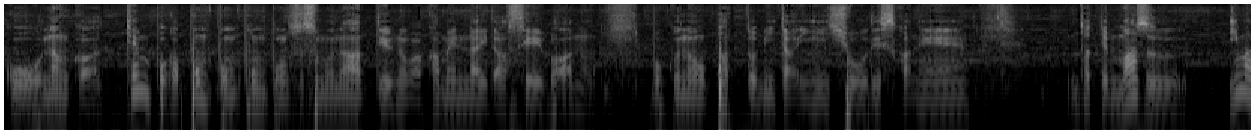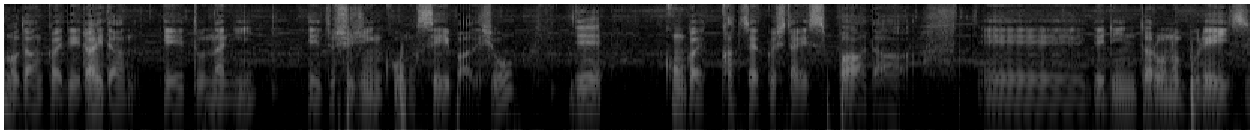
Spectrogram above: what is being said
構なんかテンポがポンポンポンポン進むなっていうのが仮面ライダーセーバーの僕のパッと見た印象ですかね。だってまず今の段階でライダー、えっ、ー、と何？えっ、ー、と主人公のセーバーでしょ？で、今回活躍したエスパーダー、えー、で、リンタロウのブレイズ、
